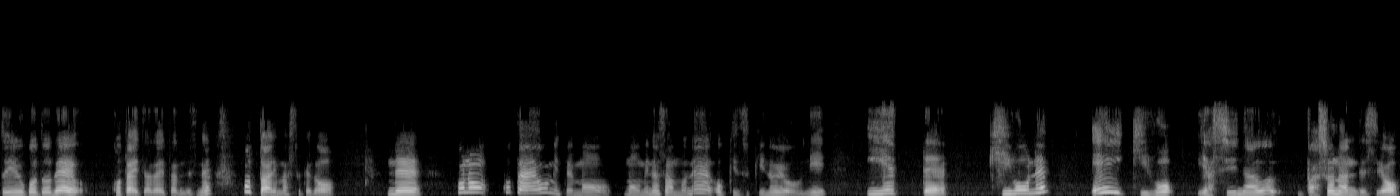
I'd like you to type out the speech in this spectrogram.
ということで答えいただいたんですね。もっとありましたけど。で、この答えを見ても、もう皆さんもね、お気づきのように、家って気をね、英気を養う場所なんですよ。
